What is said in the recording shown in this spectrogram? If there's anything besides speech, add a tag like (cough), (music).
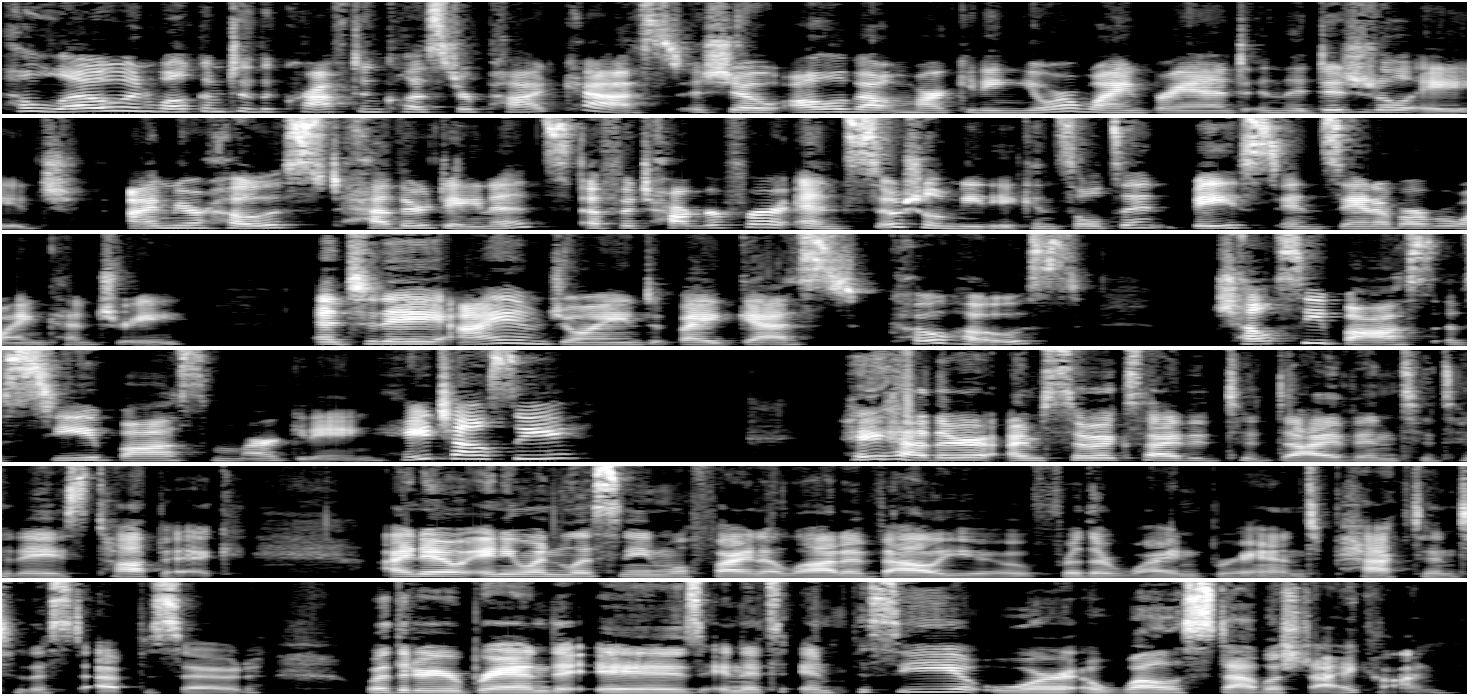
Hello, and welcome to the Craft and Cluster podcast, a show all about marketing your wine brand in the digital age. I'm your host, Heather Daenitz, a photographer and social media consultant based in Santa Barbara wine country. And today I am joined by guest co host, Chelsea Boss of SeaBoss Marketing. Hey, Chelsea. Hey, Heather. I'm so excited to dive into today's topic. I know anyone listening will find a lot of value for their wine brand packed into this episode, whether your brand is in its infancy or a well established icon.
